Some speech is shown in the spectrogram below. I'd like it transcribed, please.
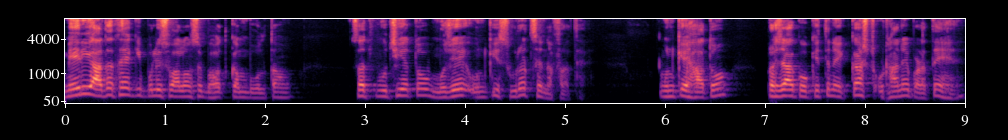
मेरी आदत है कि पुलिस वालों से बहुत कम बोलता हूँ। सच पूछिए तो मुझे उनकी सूरत से नफरत है। उनके हाथों प्रजा को कितने कष्ट उठाने पड़ते हैं,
